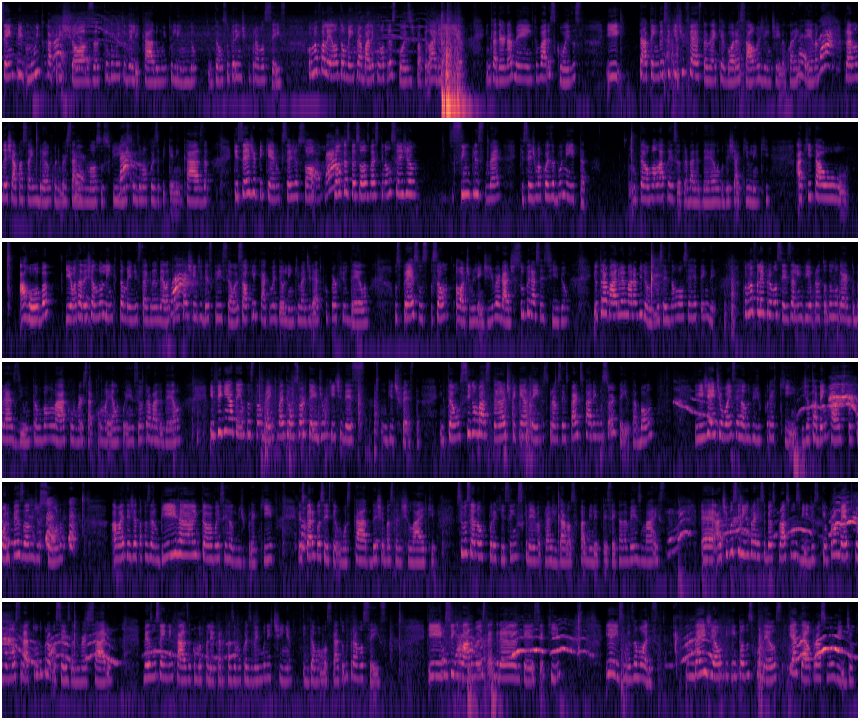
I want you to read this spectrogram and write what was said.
sempre muito caprichosa, tudo muito delicado, muito lindo. Então super indico pra vocês. Como eu falei, ela também trabalha com outras coisas, de papelaria, encadernamento, várias coisas. E tá tendo esse kit festa, né, que agora salva a gente aí na quarentena, pra não deixar passar em branco o aniversário dos nossos filhos, fazer uma coisa pequena em casa, que seja pequeno, que seja só poucas pessoas, mas que não seja simples, né, que seja uma coisa bonita. Então, vão lá conhecer o trabalho dela, vou deixar aqui o link. Aqui tá o arroba e eu vou estar tá deixando o link também no Instagram dela aqui na caixinha de descrição. É só clicar que vai ter o link e vai direto pro perfil dela. Os preços são ótimos, gente, de verdade, super acessível. E o trabalho é maravilhoso, vocês não vão se arrepender. Como eu falei pra vocês, ela envia pra todo lugar do Brasil, então vão lá conversar com ela, conhecer o trabalho dela. E fiquem atentas também que vai ter um sorteio de um kit desses, um kit festa. Então sigam bastante, fiquem atentos pra vocês participarem do sorteio, tá bom? E, gente, eu vou encerrando o vídeo por aqui. Já tá bem tarde, tô com o olho pesando de sono. A Maite já tá fazendo birra, então eu vou encerrando o vídeo por aqui. Eu espero que vocês tenham gostado, deixa bastante like. Se você é novo por aqui, se inscreva para ajudar a nossa família a crescer cada vez mais. É, ativa o sininho para receber os próximos vídeos, que eu prometo que eu vou mostrar tudo pra vocês do aniversário. Mesmo sendo em casa, como eu falei, eu quero fazer uma coisa bem bonitinha. Então vou mostrar tudo pra vocês. E me sigam lá no meu Instagram, que é esse aqui. E é isso, meus amores. Um beijão, fiquem todos com Deus e até o próximo vídeo.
